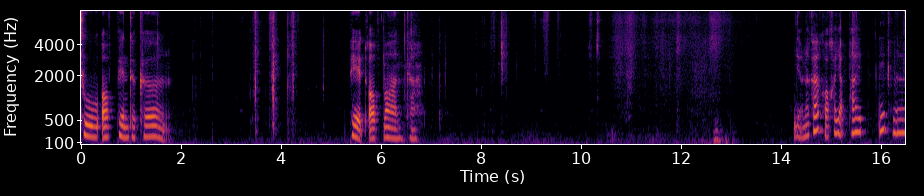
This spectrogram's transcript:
Two of Pentacles. Page of Wands ค่ะ เดี๋ยวนะคะ ขอขยับไพ่นิดนึง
